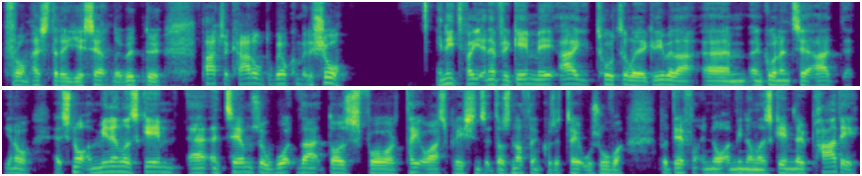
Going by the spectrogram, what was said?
from history, you certainly would do. Patrick Harold, welcome to the show you need to fight in every game, mate. I totally agree with that. Um, and going into it, you know, it's not a meaningless game uh, in terms of what that does for title aspirations. It does nothing because the title's over, but definitely not a meaningless game. Now, Paddy,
